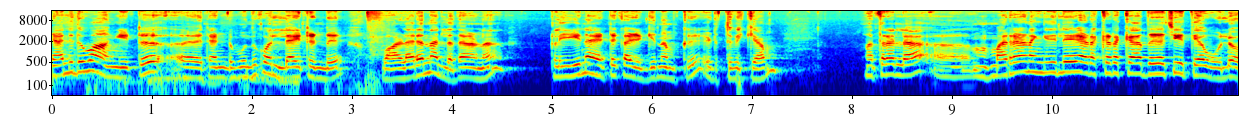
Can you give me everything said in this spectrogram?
ഞാനിത് വാങ്ങിയിട്ട് രണ്ട് മൂന്ന് കൊല്ലായിട്ടുണ്ട്. വളരെ നല്ലതാണ്. ക്ലീനായിട്ട് കഴുകി നമുക്ക് എടുത്തു വെക്കാം. മാത്രമല്ല മരമാണെങ്കിൽ ഇടയ്ക്കിടയ്ക്ക് അത് ചീത്തയാവുമല്ലോ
